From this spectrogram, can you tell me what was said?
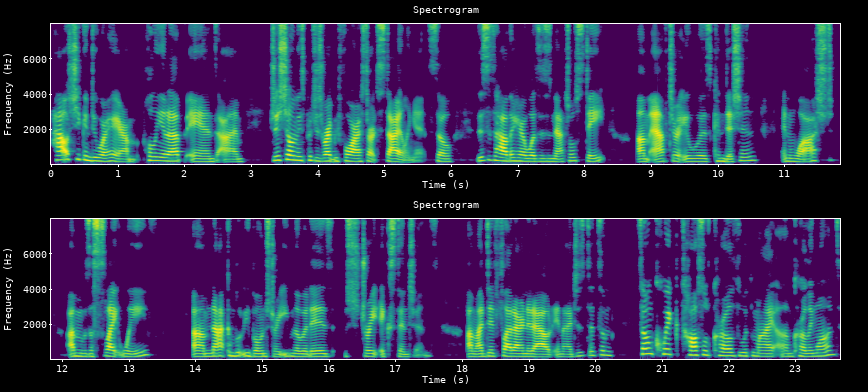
how she can do her hair. I'm pulling it up and I'm just showing these pictures right before I start styling it. So this is how the hair was in its natural state um, after it was conditioned and washed. Um, it was a slight wave, um, not completely bone straight, even though it is straight extensions. Um, I did flat iron it out and I just did some some quick tousled curls with my um, curling wand.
